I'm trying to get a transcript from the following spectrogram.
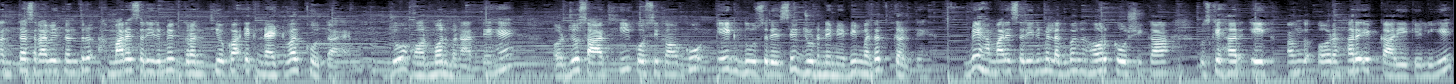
अंतःस्रावी तंत्र हमारे शरीर में ग्रंथियों का एक नेटवर्क होता है, जो हार्मोन बनाते हैं और जो साथ ही कोशिकाओं को एक दूसरे से जुड़ने में भी मदद करते हैं। वे हमारे शरीर में लगभग हर कोशिका, उसके हर एक अंग और हर एक कार्य के लिए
